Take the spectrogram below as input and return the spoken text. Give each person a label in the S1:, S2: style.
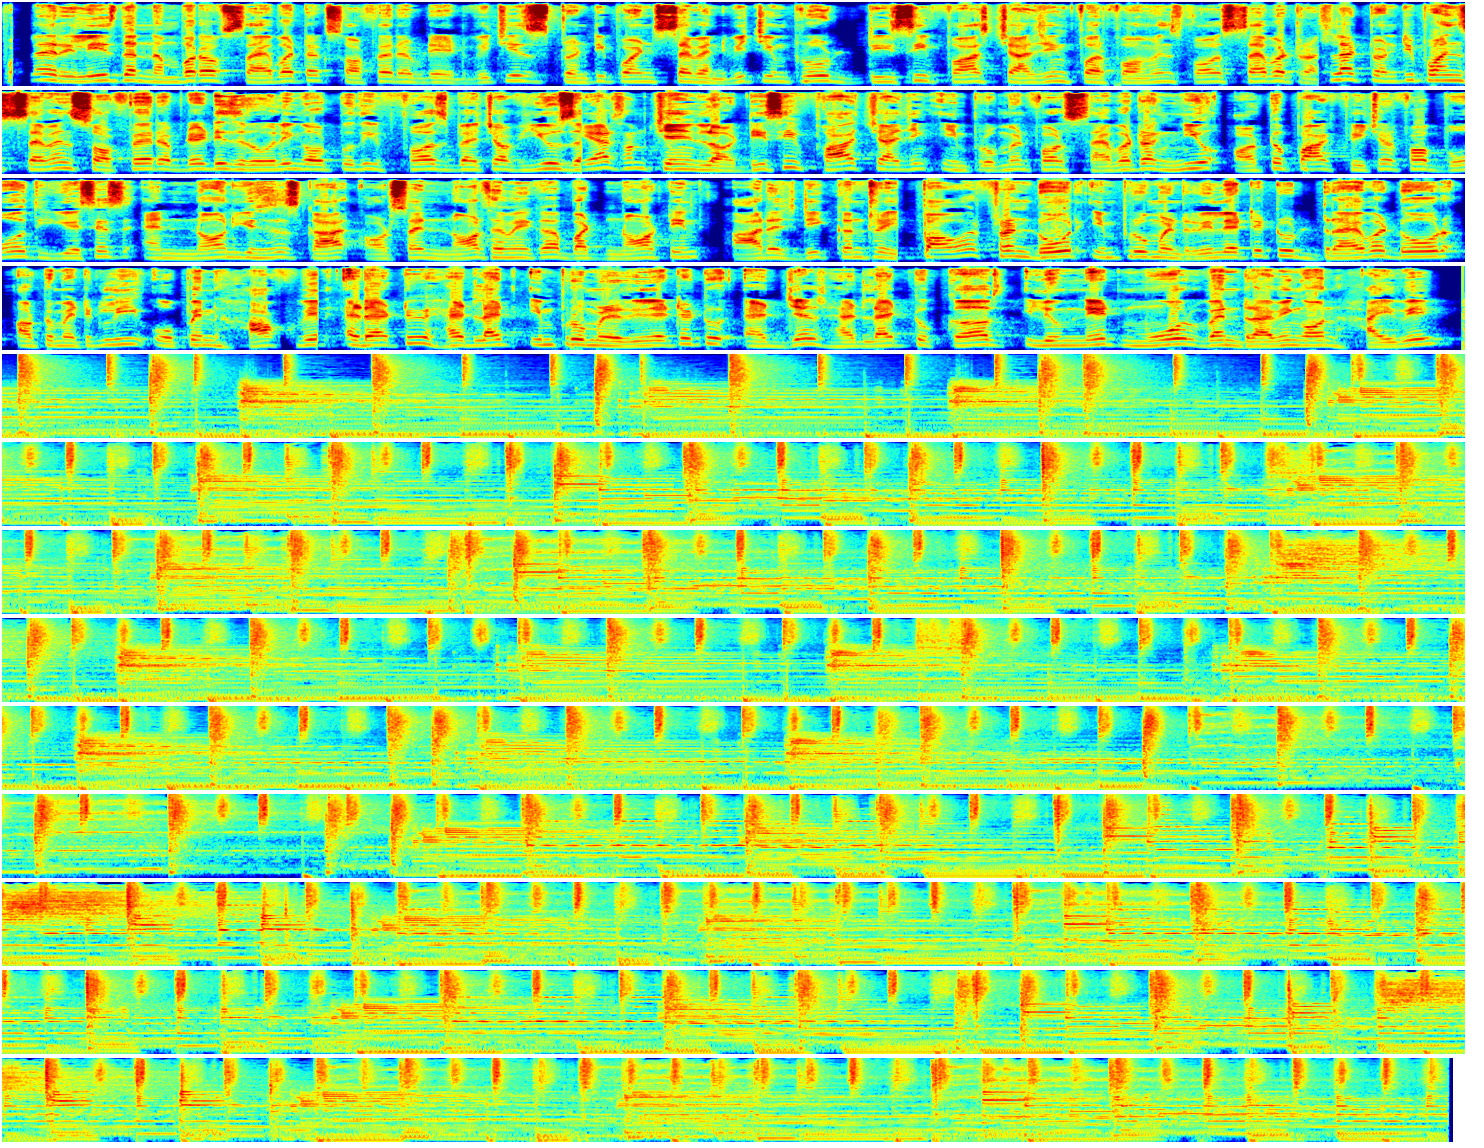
S1: Tesla released the number of Cybertruck software update, which is 20.7, which improved DC fast charging performance for Cybertruck. Tesla 20.7 software update is rolling out to the first batch of users. Here are some change log. DC fast charging improvement for Cybertruck. New auto park feature for both USS and non-USS car outside North America, but not in RHD country. Power front door improvement related to driver door automatically open halfway. Adaptive headlight improvement related to adjust headlight to curves illuminate more when driving on highway.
